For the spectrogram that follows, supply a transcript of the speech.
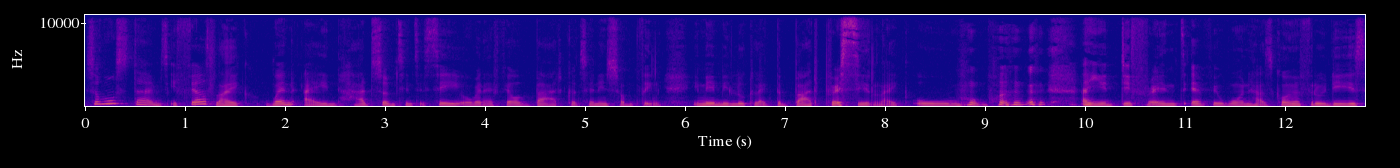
So most times it felt like when i had something to say or when i felt bad concerning something it made me look like the bad person like oh are you different? Everyone has gone through this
